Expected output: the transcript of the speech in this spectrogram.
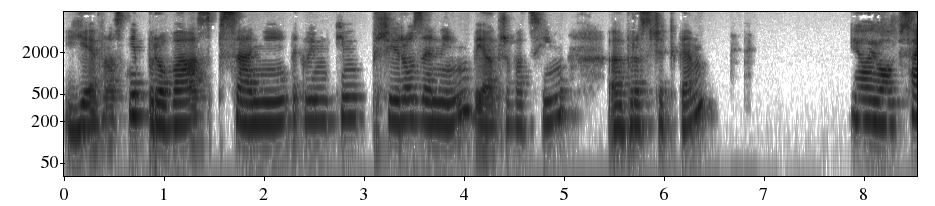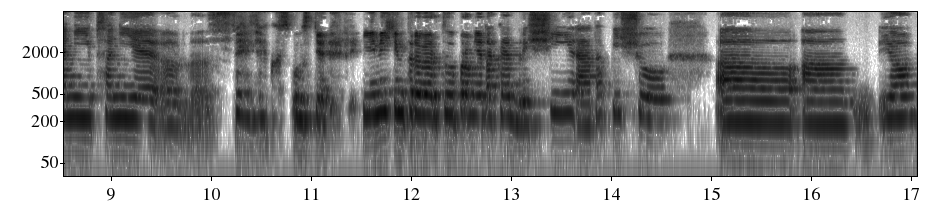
je vlastně pro vás psaní takovým tím přirozeným vyjadřovacím prostředkem? Jo, jo, psaní, psaní je jako spoustě jiných introvertů pro mě také bližší, ráda píšu, a jo,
